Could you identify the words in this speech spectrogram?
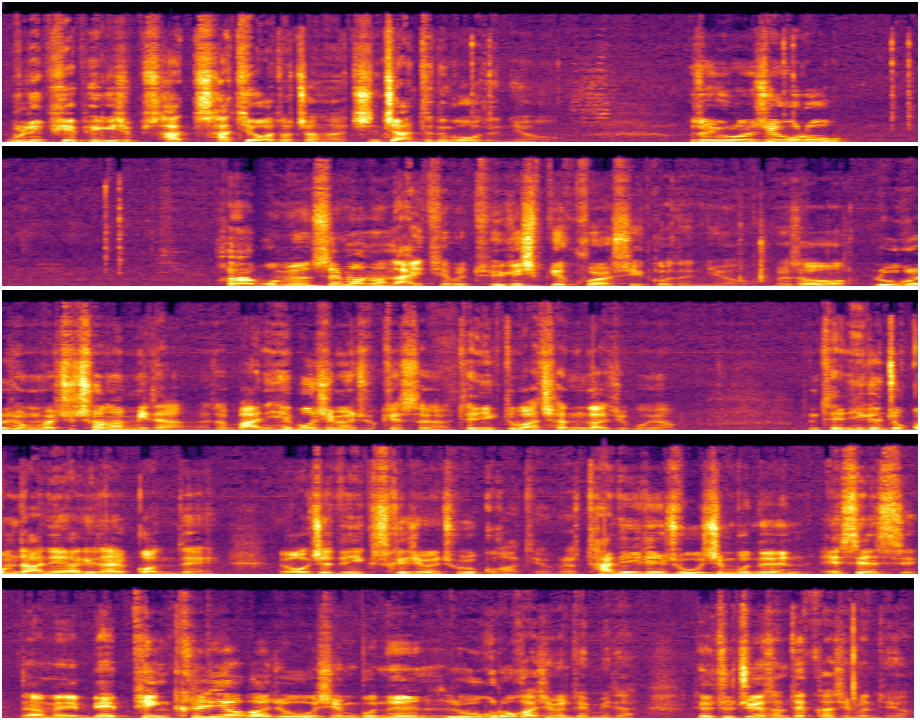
물리 피해 124 4티어가 떴잖아요 진짜 안 뜨는 거거든요. 그래서 이런 식으로 하다 보면 쓸만한 아이템을 되게 쉽게 구할 수 있거든요. 그래서 로그를 정말 추천합니다. 그래서 많이 해보시면 좋겠어요. 데닉도 마찬가지고요 데닉은 조금 난해하긴 할 건데 어쨌든 익숙해지면 좋을 것 같아요. 그래서 단일이 좋으신 분은 에센스, 그다음에 매핑 클리어가 좋으신 분은 로그로 가시면 됩니다. 그래서 둘 중에 선택하시면 돼요.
